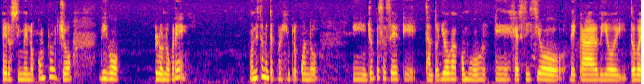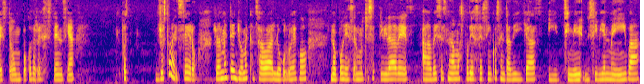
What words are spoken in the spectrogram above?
Pero si me lo compro yo, digo, lo logré. Honestamente, por ejemplo, cuando eh, yo empecé a hacer eh, tanto yoga como eh, ejercicio de cardio y todo esto, un poco de resistencia, pues yo estaba en cero. Realmente yo me cansaba luego, luego, no podía hacer muchas actividades, a veces nada más podía hacer cinco sentadillas y si, si bien me iba,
